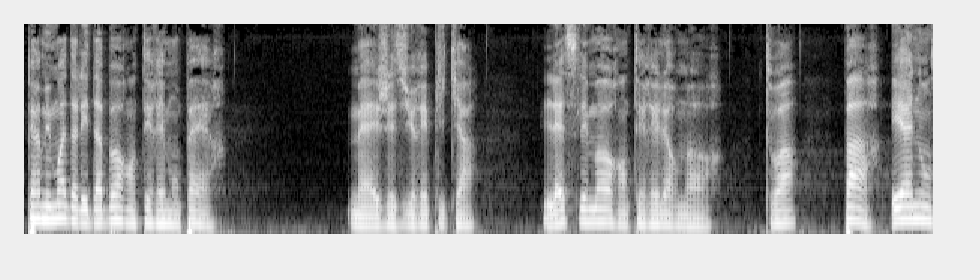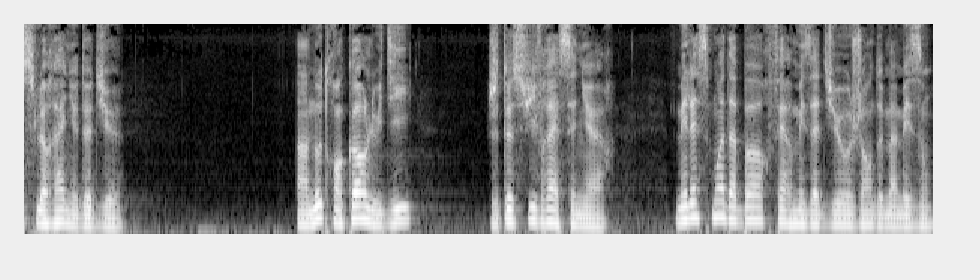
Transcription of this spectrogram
permets-moi d'aller d'abord enterrer mon Père. Mais Jésus répliqua, Laisse les morts enterrer leurs morts. Toi, pars et annonce le règne de Dieu. Un autre encore lui dit, Je te suivrai, Seigneur, mais laisse-moi d'abord faire mes adieux aux gens de ma maison.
